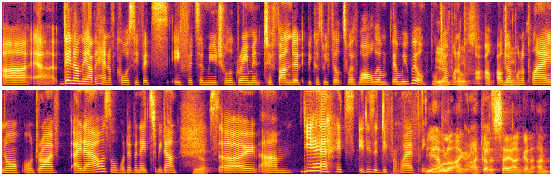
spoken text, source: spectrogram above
Uh, uh, then on the other hand, of course, if it's if it's a mutual agreement to fund it because we feel it's worthwhile, then, then we will. We'll yeah, jump on a, I'll, I'll jump yeah. on a plane or, or drive eight hours or whatever needs to be done. Yeah. So um, yeah, it's it is a different way of thinking. Yeah. Well, look, I, I, got to say, I'm gonna I'm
